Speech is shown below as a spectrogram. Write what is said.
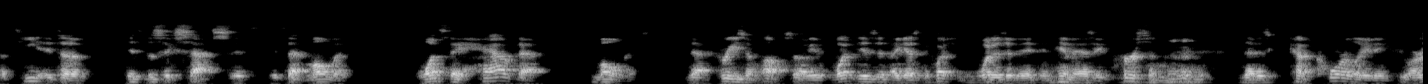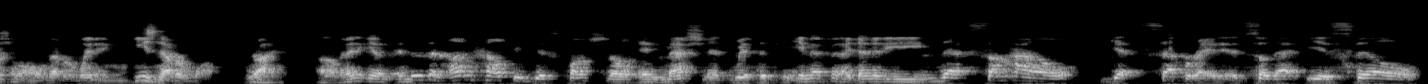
a team. It's a it's the success. It's it's that moment. Once they have that moment, that frees him up. So I mean, what is it? I guess the question what is it in, in him as a person Mm-hmm. that is kind of correlating to Arsenal never winning? He's never won. Right. Um, and I think you know, and There's an unhealthy dysfunctional enmeshment with the team. investment identity. that somehow gets separated so that he is still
